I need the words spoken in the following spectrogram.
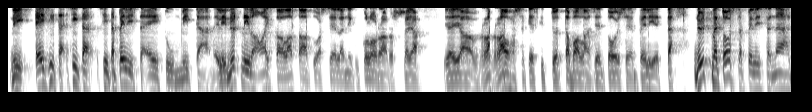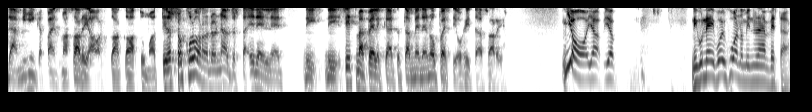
niin ei siitä, siitä, siitä pelistä ei tule mitään. Eli nyt niillä on aikaa latautua siellä niin kuin Coloradossa ja, ja, ja ra- rauhassa keskittyä tavallaan siihen toiseen peliin. Että nyt me toisessa pelissä nähdään, mihinkä päin tämä sarja alkaa kaatumaan. Että jos on Coloradon näytöstä edelleen, niin, niin sit mä pelkään, että tämä menee nopeasti ohi tämä sarja. Joo, ja, ja niin kuin ne ei voi huonommin enää vetää.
